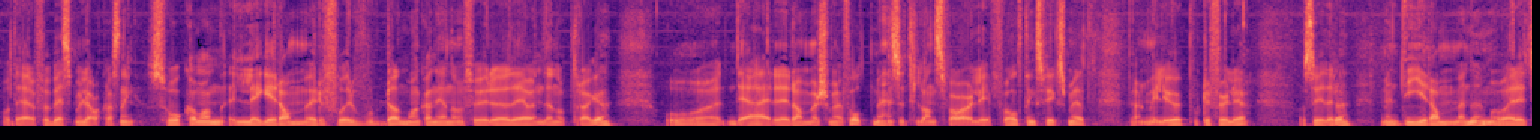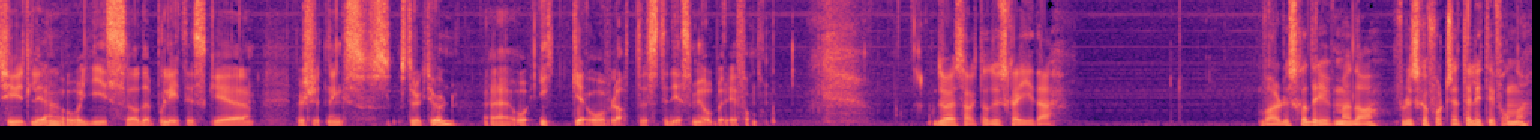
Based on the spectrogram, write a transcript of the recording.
og det er å få best mulig avkastning. Så kan man legge rammer for hvordan man kan gjennomføre det, den oppdraget. Og det er rammer som vi har fått med hensyn til ansvarlig forvaltningsvirksomhet, vi har en miljøportefølje osv. Men de rammene må være tydelige og gis av det politiske beslutningsstrukturen, eh, og ikke overlates til de som jobber i fondet. Du har sagt at du skal gi deg. Hva er det du skal drive med da? For du skal fortsette litt i fondet?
